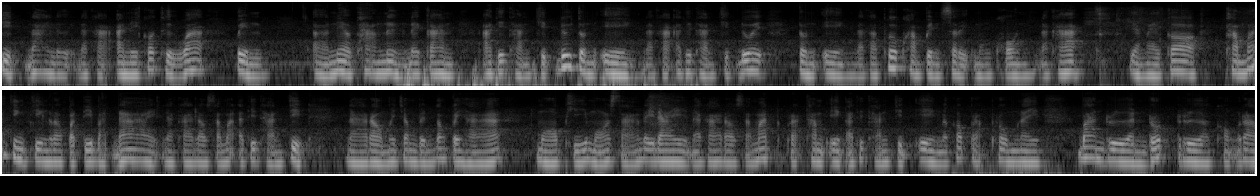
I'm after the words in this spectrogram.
จิตได้เลยนะคะ อันนี้ก็ถือว่าเป็น แนวทางหนึ่งในการอธิษฐานจิตด้วยตนเองนะคะอธิษฐานจิตด้วยตนเองนะคะเพื่อความเป็นสิริมงคลนะคะอย่างไรก็ธรรมะจริง ๆ เราปฏิบัติได้นะคะเราสามารถอธิษฐานจิตนะเราไม่จำเป็นต้องไปหาหมอผีหมอสางใด ๆนะคะ เราสามารถกระทำเองอธิษฐานจิตเอง แล้วก็ประพรมในบ้านเรือนรถเรือของเรา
